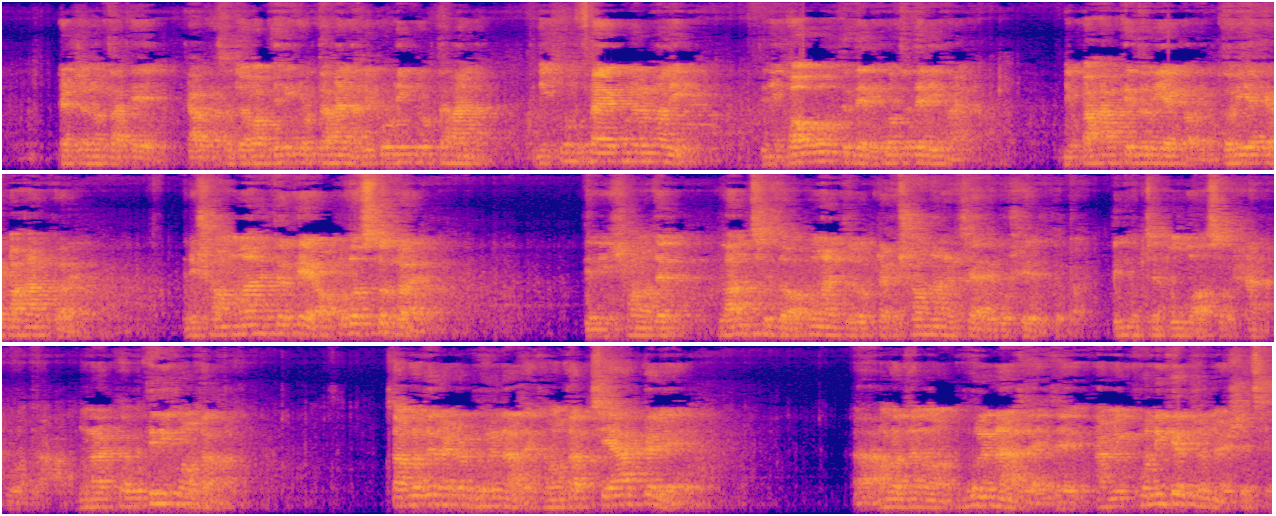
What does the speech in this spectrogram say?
এর জন্য তাকে কারোর কাছে জবাবদিহি করতে হয় না রিপোর্টিং করতে হয় না। তিনি কোন ফায়াকুনের মালিক, তিনি হওয়া দেরি হতে দেরি হয় না। তিনি পাহাড়কে দরিয়া করেন, দরিয়াকে পাহাড় করেন। তিনি সম্মানিতকে অপদস্থ করেন। তিনি সমাজের লাঞ্ছিত, অপমানিত লোকটাকে সম্মানের চেয়ারে বসিয়ে দিতে পারেন। তিনি হচ্ছেন মনে রাখতে হবে তিনি ক্ষমতার মালিক। আমরা যেন এটা ভুলে না যাই, ক্ষমতার চেয়ার পেলে আমরা যেন ভুলে না যাই যে আমি ক্ষণিকের জন্য এসেছি।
